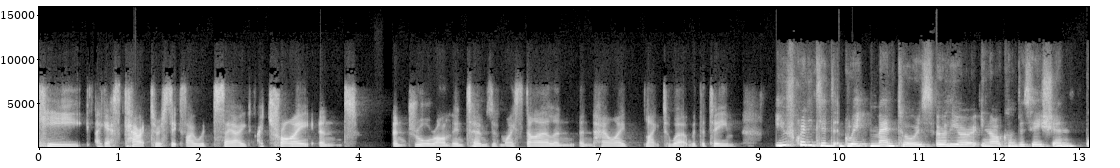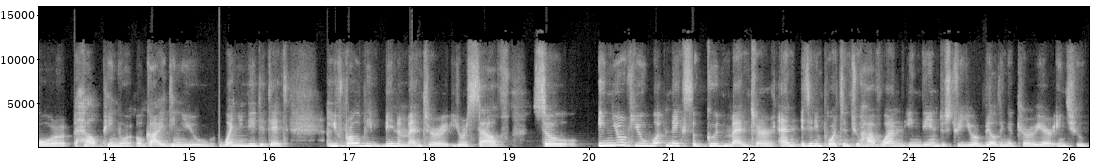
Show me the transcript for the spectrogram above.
key, I guess, characteristics I would say I, I try and and draw on in terms of my style and, and how I like to work with the team. You've credited great mentors earlier in our conversation for helping or, or guiding you when you needed it. You've probably been a mentor yourself. So, in your view, what makes a good mentor? And is it important to have one in the industry you're building a career into?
